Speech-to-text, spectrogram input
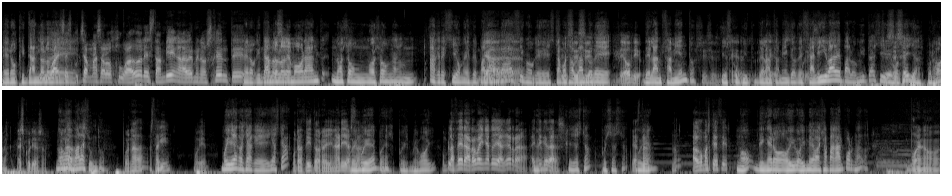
Pero quitándolo Igual de. se escuchan más a los jugadores también al haber menos gente. Pero no quitándolo sé. de Morant, no son, no son agresiones de Ya, palabras, ya. sino que estamos Sí, sí, hablando sí. De, de odio. de lanzamientos. Sí, sí, y escupi- Es- de lanzamientos es de saliva, de palomitas y Sí, de sí, sí. botellas, por ahora. Es curioso. No, Pues, no, nada, mal asunto. pues nada, hasta aquí. Muy bien. Muy bien, o sea que ya está. Un ratito, rellenar y ya Pues está. muy bien, pues, pues me voy. Un placer, arroba Iñaco de Guerra. Ahí te ¿Eh? quedas. Que ya está, pues ya está. Ya muy está. bien. ¿No? ¿Algo más que decir? No, dinero hoy, hoy me vas a pagar por nada. Bueno,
